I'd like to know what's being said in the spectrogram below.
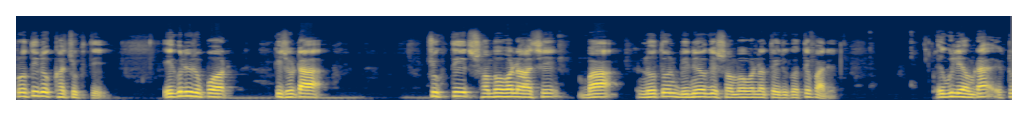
প্রতিরক্ষা চুক্তি, এগুলির উপর কিছুটা চুক্তির সম্ভাবনা আছে বা নতুন বিনিয়োগের সম্ভাবনা তৈরি করতে পারে। এগুলি আমরা একটু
